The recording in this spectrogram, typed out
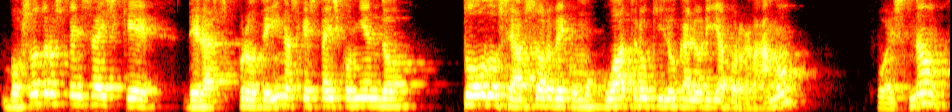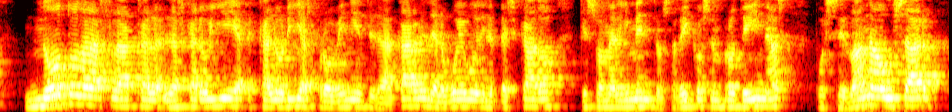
¿Vosotros pensáis que de las proteínas que estáis comiendo todo se absorbe como 4 kilocalorías por gramo? Pues no, no todas las, las calorías provenientes de la carne, del huevo y del pescado, que son alimentos ricos en proteínas, pues se van a usar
